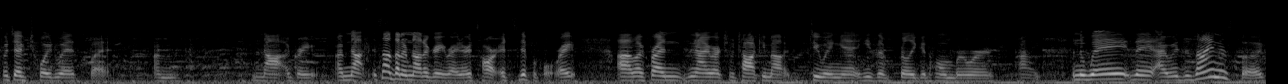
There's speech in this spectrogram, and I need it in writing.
which I've toyed with, but I'm not a great, I'm not, it's not that I'm not a great writer, it's hard, it's difficult, right? Uh, my friend and I were actually talking about doing it. He's a really good home brewer. Um, and the way that I would design this book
